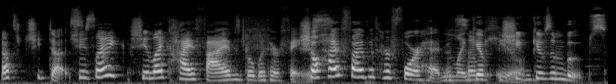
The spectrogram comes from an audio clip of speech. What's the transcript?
That's what she does. She's like she like high fives, but with her face. She'll high five with her forehead and That's like so give cute. she gives him boops.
